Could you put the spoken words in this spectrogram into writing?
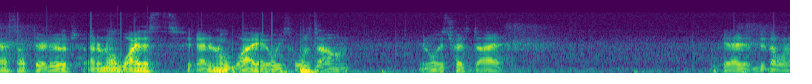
Ass up there, dude. I don't know why this. I don't know why it always holds down and always tries to die. Okay, I didn't that one.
